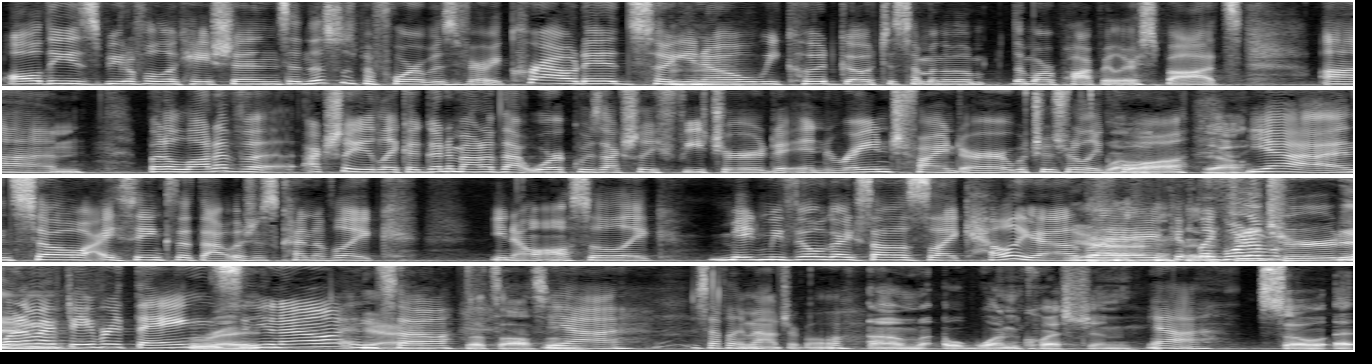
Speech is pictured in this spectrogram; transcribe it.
all these beautiful locations. And this was before it was very crowded. So, you know, we could go to some of the, the more popular spots. Um, but a lot of, uh, actually, like a good amount of that work was actually featured in Rangefinder, which was really Wow. cool. Yeah. Yeah. And so I think that that was just kind of like, you know, also like made me feel like so I was like, hell yeah, Yeah. like like one of one of my favorite things, Right. you know. And Yeah. so That's awesome. Yeah, it's definitely magical. Um, one question. Yeah. So, uh,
